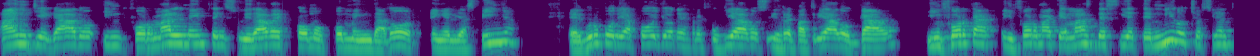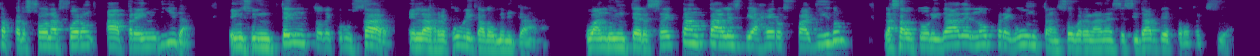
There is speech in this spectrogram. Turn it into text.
han llegado informalmente en ciudades como comendador en Elias Piña, el grupo de apoyo de refugiados y repatriados GAR informa, informa que más de 7.800 personas fueron aprendidas en su intento de cruzar en la República Dominicana. Cuando interceptan tales viajeros fallidos, las autoridades no preguntan sobre la necesidad de protección.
